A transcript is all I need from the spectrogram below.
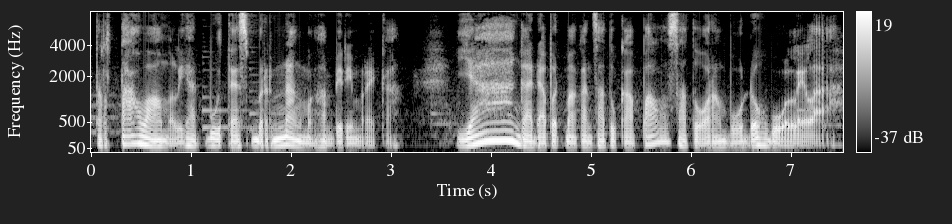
tertawa melihat Butes berenang menghampiri mereka. Ya, nggak dapat makan satu kapal, satu orang bodoh bolehlah.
